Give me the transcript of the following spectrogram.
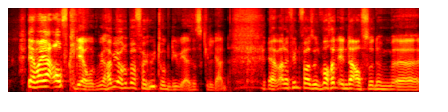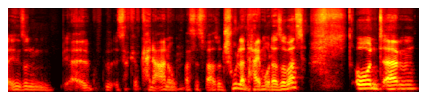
ja, war ja Aufklärung. Wir haben ja auch über Verhütung diverses gelernt. Ja, war auf jeden Fall so ein Wochenende auf so einem, äh, in so einem, äh, keine Ahnung, was es war, so ein Schullandheim oder sowas. Und ähm,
